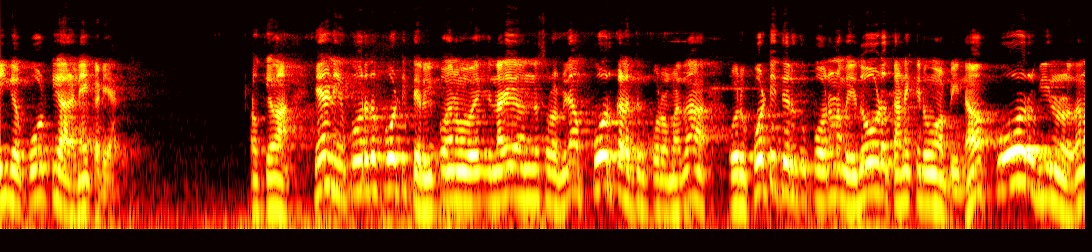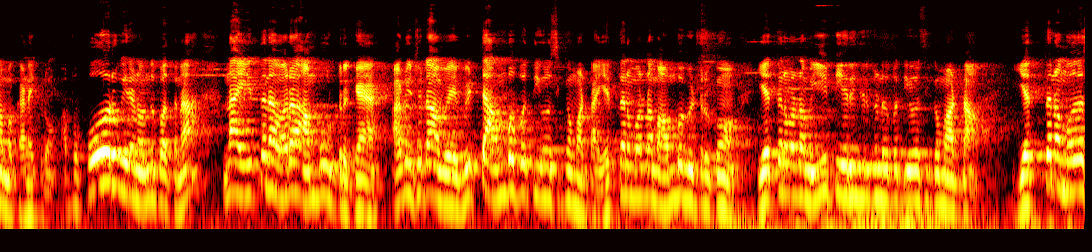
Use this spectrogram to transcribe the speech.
நீங்கள் போட்டியாளனே கிடையாது. ஓகேவா ஏன்னா நீங்கள் போகிறது போட்டித் தேர்வு. இப்போ நம்ம நிறைய என்ன சொல்கிறோம் அப்படின்னா போர்க்களத்துக்கு போகிற மாதிரி தான் ஒரு போட்டித் தேர்வுக்கு போகிறோம் நம்ம எதோட கணக்கிடுவோம் அப்படின்னா போர் வீரனோட தான் நம்ம கணக்கிடுவோம். அப்போ போர் வீரன் வந்து பார்த்தோன்னா நான் இத்தனை வர அம்பு விட்டுருக்கேன் அப்படின்னு சொல்லிட்டு அவன் விட்ட அம்பை பற்றி யோசிக்க மாட்டான். எத்தனை முறை நம்ம அம்பு விட்டுருக்கோம்? எத்தனை முறை நம்ம ஈட்டி எரிஞ்சிருக்குன்றதை பற்றி யோசிக்க மாட்டான். எத்தனை முறை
